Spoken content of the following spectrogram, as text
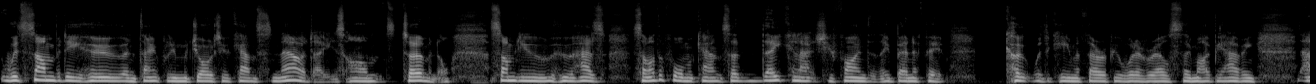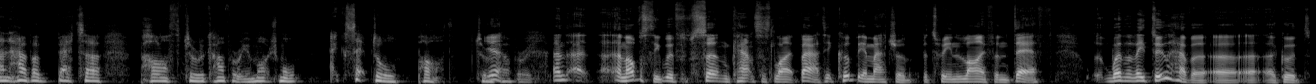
with somebody who and thankfully majority of cancers nowadays aren't terminal somebody who, who has some other form of cancer they can actually find that they benefit cope with the chemotherapy or whatever else they might be having and have a better path to recovery a much more acceptable path to recovery. And uh, and obviously with certain cancers like that, it could be a matter of between life and death whether they do have a, a, a good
